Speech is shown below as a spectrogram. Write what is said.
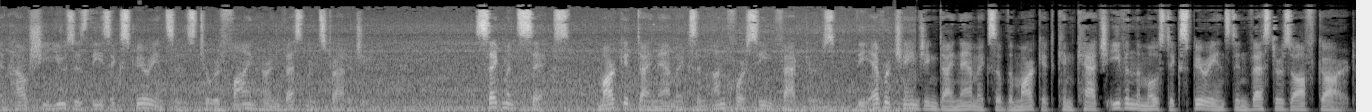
and how she uses these experiences to refine her investment strategy. Segment 6 Market Dynamics and Unforeseen Factors The ever-changing dynamics of the market can catch even the most experienced investors off guard.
